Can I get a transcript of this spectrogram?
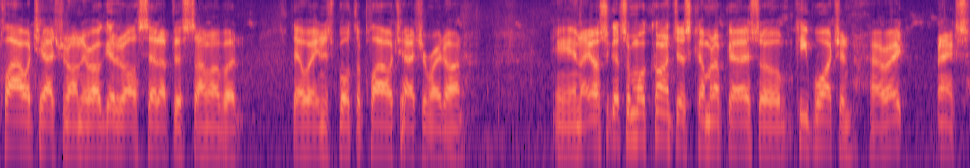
plow attachment on there. I'll get it all set up this summer, but that way I can just bolt the plow attachment right on. And I also got some more contests coming up, guys, so keep watching. All right, thanks.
